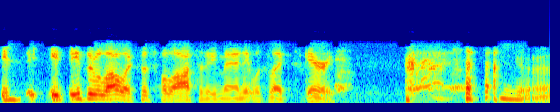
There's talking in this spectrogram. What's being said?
it, it, he threw Lawler at such velocity, man. It was like scary. Uh,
